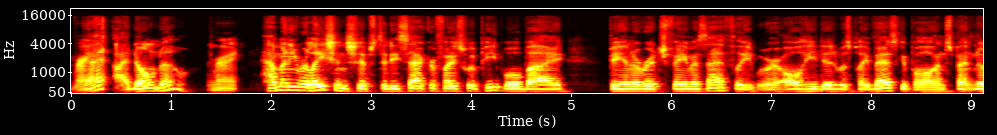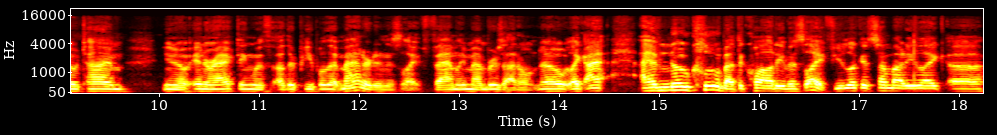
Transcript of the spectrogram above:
right That I don't know. right How many relationships did he sacrifice with people by being a rich, famous athlete where all he did was play basketball and spent no time, you know, interacting with other people that mattered in his life? Family members, I don't know. Like I I have no clue about the quality of his life. You look at somebody like uh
